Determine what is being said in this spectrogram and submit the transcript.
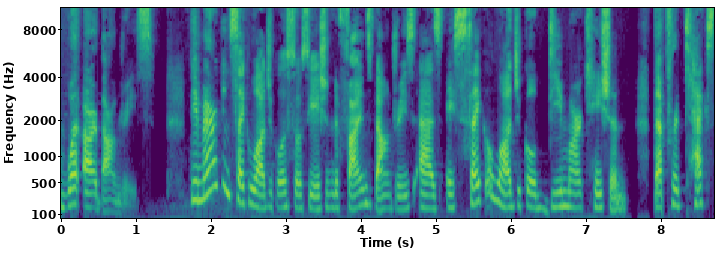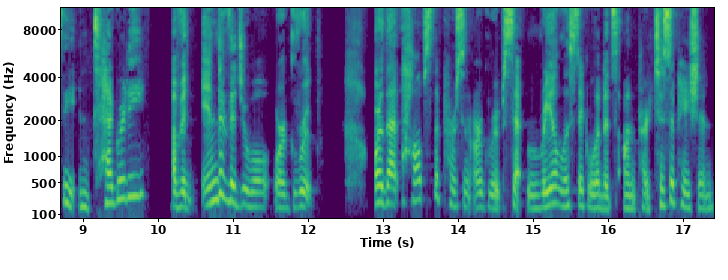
What are boundaries? The American Psychological Association defines boundaries as a psychological demarcation that protects the integrity of an individual or group, or that helps the person or group set realistic limits on participation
